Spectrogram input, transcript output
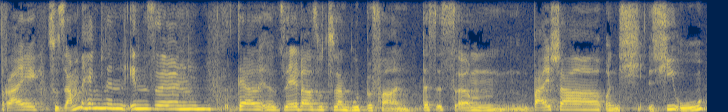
drei zusammenhängenden Inseln der selber sozusagen gut befahren. Das ist ähm, Baisha und Chiu,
